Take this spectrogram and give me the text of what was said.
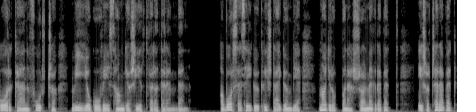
Orkán furcsa, víjogó vészhangja sírt fel a teremben. A borszeszégő kristálygömbje nagy roppanással megrepett, és a cserepek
